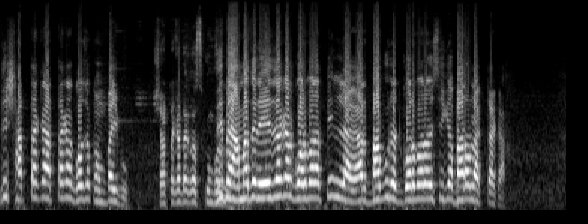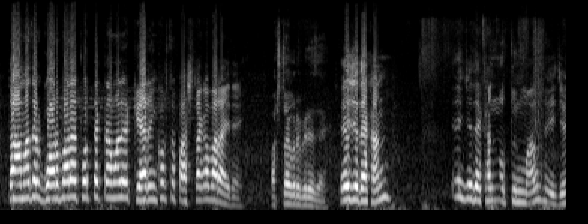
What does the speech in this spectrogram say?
দিয়ে ষাট টাকা আট টাকা গজ কম পাইবো। ষাট টাকা টাকা কম জি ভাই আমাদের এই জায়গার গড় ভাড়া তিন লাখ আর বাবুরেট গড় ভাড়া হয়েছে গিয়ে বারো লাখ টাকা। তো আমাদের গড় ভাড়ায় প্রত্যেকটা আমাদের কেয়ারিং খরচ পাঁচ টাকা বাড়াই দেয়। পাঁচ টাকা করে বেড়ে যায়। এই যে দেখান এই যে দেখান নতুন মাল এই যে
